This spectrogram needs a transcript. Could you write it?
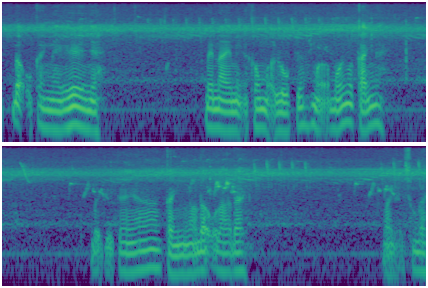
Thích đậu cành này ghê nhỉ. Bên này mình không mở lụp chứ, mở mỗi một cánh này. Bởi vì cái à, cành nó đậu là ở đây. Và nhảy xuống đây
